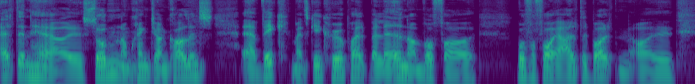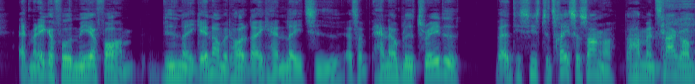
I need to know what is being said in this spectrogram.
Alt den her øh, summen omkring John Collins er væk. Man skal ikke høre på alt balladen om, hvorfor, hvorfor får jeg aldrig bolden, og øh, at man ikke har fået mere for ham, vidner igen om et hold, der ikke handler i tide. Altså, han er jo blevet traded hvad, de sidste tre sæsoner, der har man snakket om,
